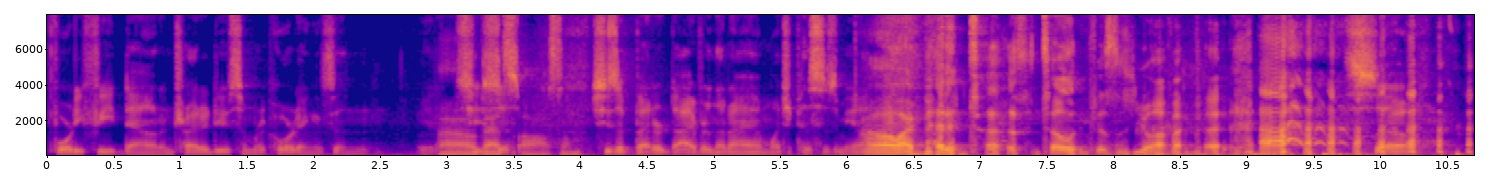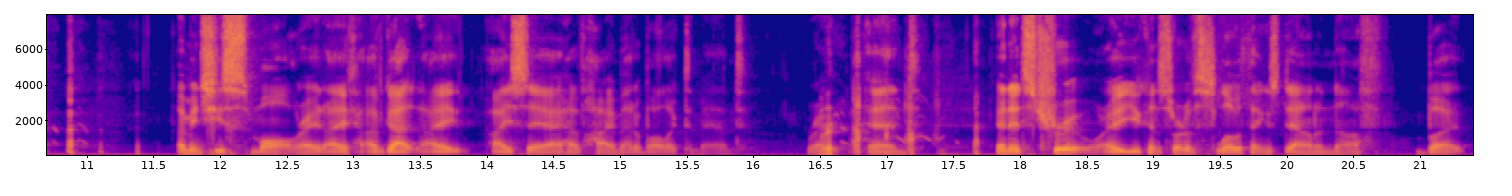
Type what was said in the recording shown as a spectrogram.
40 feet down and try to do some recordings. And you know, Oh, she's that's just, awesome. she's a better diver than I am, which pisses me off. Oh, I bet it does. It totally pisses you off. I bet. So, I mean, she's small, right? I, I've got, I, I say I have high metabolic demand, right? and, and it's true. Right? You can sort of slow things down enough, but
